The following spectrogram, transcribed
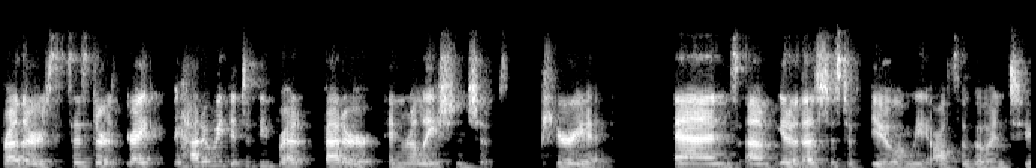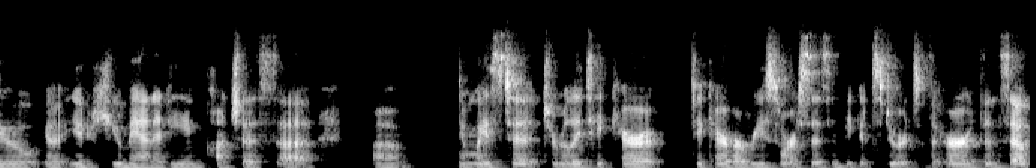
brothers, sisters, right? How do we get to be better in relationships? Period. And um, you know that's just a few, and we also go into you know humanity and conscious uh, um, and ways to to really take care take care of our resources and be good stewards of the earth. And so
